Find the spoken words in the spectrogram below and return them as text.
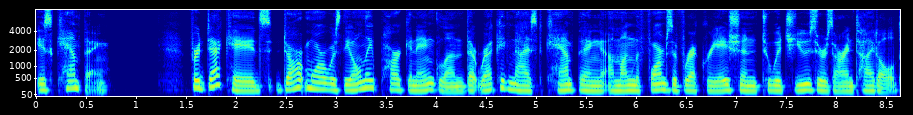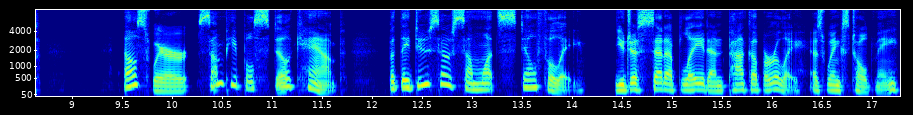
is camping. For decades, Dartmoor was the only park in England that recognized camping among the forms of recreation to which users are entitled. Elsewhere, some people still camp, but they do so somewhat stealthily. You just set up late and pack up early, as Winks told me,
